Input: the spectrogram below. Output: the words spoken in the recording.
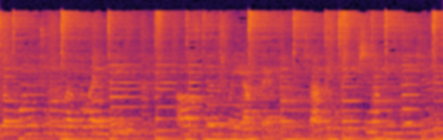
We're going to do a blending of the three of them. So avec les pinot vintages, like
